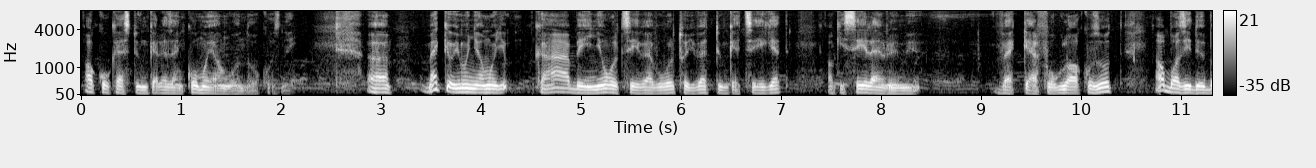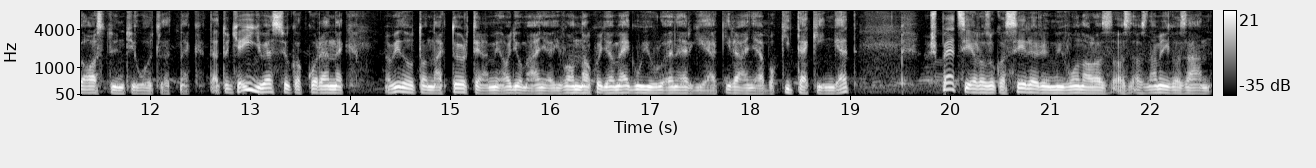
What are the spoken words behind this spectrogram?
Akkor kezdtünk el ezen komolyan gondolkozni. Meg kell, hogy mondjam, hogy kb. 8 éve volt, hogy vettünk egy céget, aki szélenrőmű vekkel foglalkozott, abban az időben azt tűnt jó ötletnek. Tehát, hogyha így vesszük, akkor ennek a videótonnák történelmi hagyományai vannak, hogy a megújuló energiák irányába kitekinget. Speciál azok a szélerőmű vonal az, az, az nem igazán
